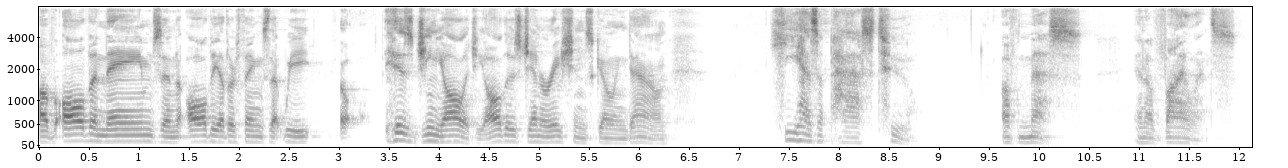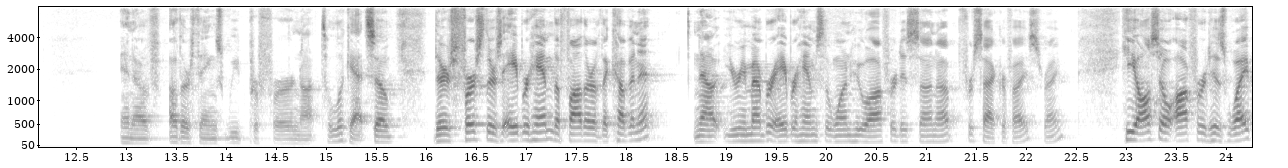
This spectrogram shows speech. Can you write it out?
of all the names and all the other things that we, uh, his genealogy, all those generations going down, he has a past too of mess and of violence and of other things we'd prefer not to look at. So there's first there's Abraham, the father of the covenant. Now you remember Abraham's the one who offered his son up for sacrifice, right? He also offered his wife,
